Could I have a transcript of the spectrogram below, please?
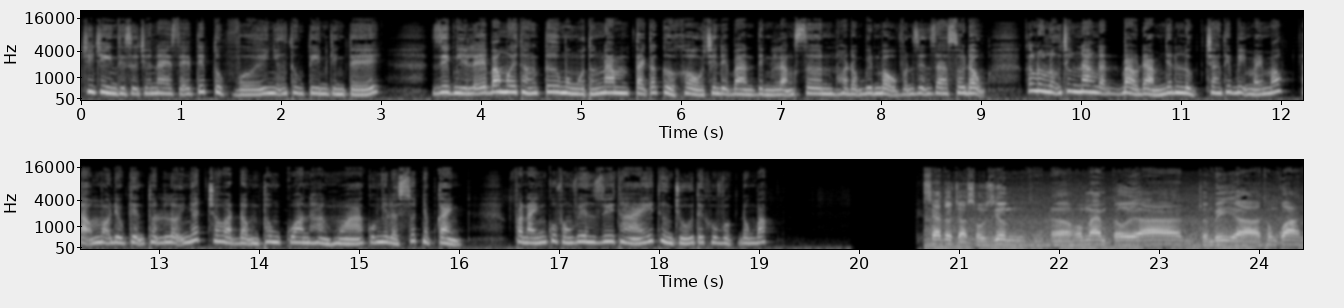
Chương trình thời sự trưa nay sẽ tiếp tục với những thông tin kinh tế. Dịp nghỉ lễ 30 tháng 4 mùng 1 tháng 5 tại các cửa khẩu trên địa bàn tỉnh Lạng Sơn, hoạt động biên mậu vẫn diễn ra sôi động. Các lực lượng chức năng đã bảo đảm nhân lực, trang thiết bị máy móc, tạo mọi điều kiện thuận lợi nhất cho hoạt động thông quan hàng hóa cũng như là xuất nhập cảnh. Phản ánh của phóng viên Duy Thái thường trú tại khu vực Đông Bắc. Xe tôi chở sầu riêng, ờ, hôm nay tôi đã chuẩn bị ờ, thông quan.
